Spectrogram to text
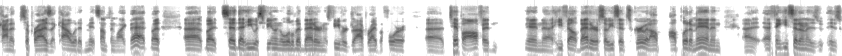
kind of surprised that Cal would admit something like that. But uh, but said that he was feeling a little bit better and his fever dropped right before uh, tip off and and uh, he felt better, so he said, "Screw it, I'll I'll put him in." And uh, I think he said on his his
